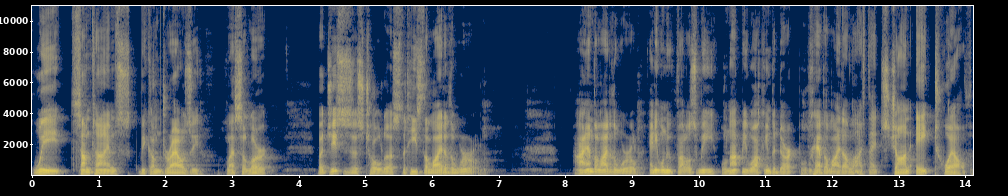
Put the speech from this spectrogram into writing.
we sometimes become drowsy, less alert. But Jesus has told us that He's the light of the world. I am the light of the world. Anyone who follows me will not be walking in the dark, will have the light of life. That's John 8 12.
